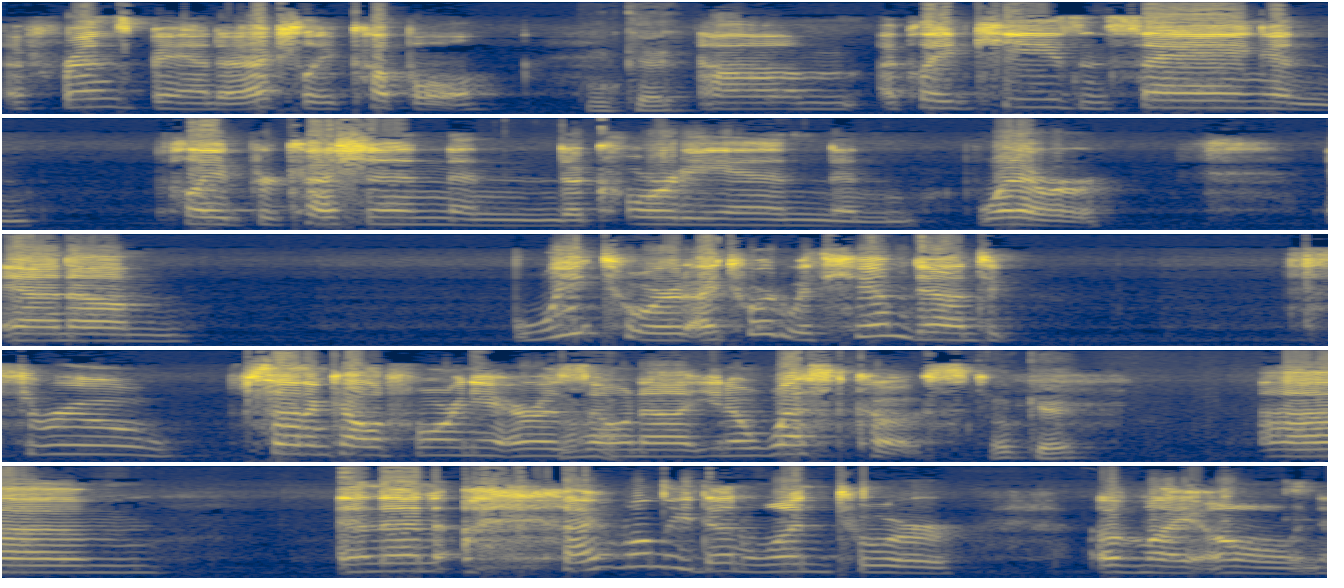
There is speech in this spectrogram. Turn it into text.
a friend's band, actually a couple. Okay. Um, I played keys and sang and played percussion and accordion and whatever. And um, we toured. I toured with him down to through Southern California, Arizona. You know, West Coast. Okay. Um, and then I've only done one tour of my own,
